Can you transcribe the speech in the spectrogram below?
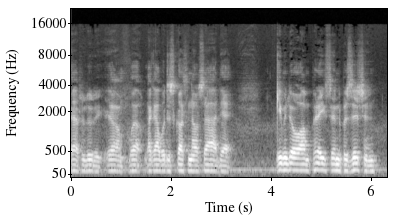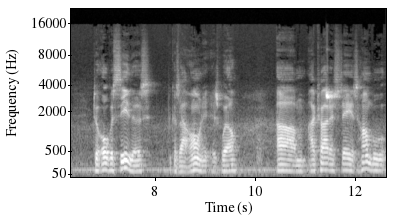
absolutely. Um, well, like I was discussing outside, that even though I'm placed in the position to oversee this, because I own it as well, um, I try to stay as humble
